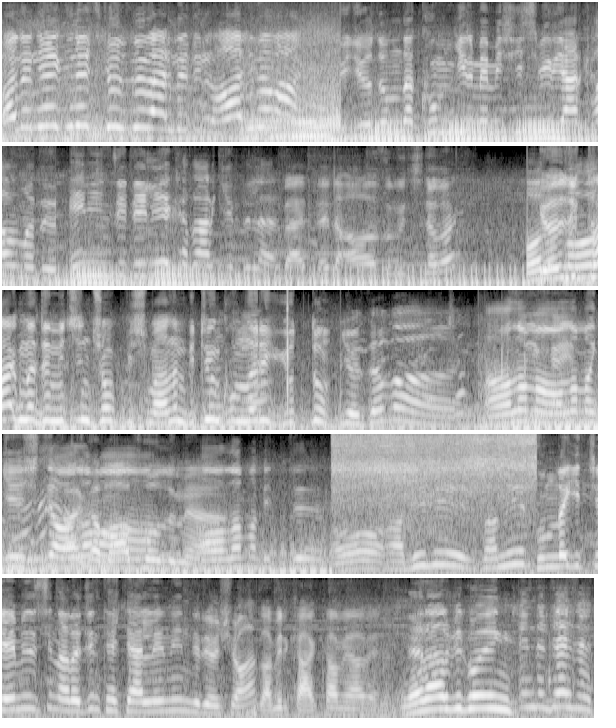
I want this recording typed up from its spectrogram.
Bana niye güneş gözlüğü vermediniz? Halime bak. Vücudumda kum girmemiş hiçbir yer kalmadı. En ince deliğe kadar girdiler. Bende de ağzımın içine bak. Gözlük takmadığım için çok pişmanım. Bütün kumları yuttum. Göze bak. Ağlama ağlama geçti ağlama. mahvoldum ya. Ağlama bitti. Oo Habibi Zamir. Kumda gideceğimiz için aracın tekerlerini indiriyor şu an. Zamir kankam ya benim. Where are we going? In the desert.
